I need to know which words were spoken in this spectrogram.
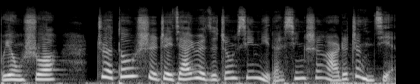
不用说，这都是这家月子中心里的新生儿的证件。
